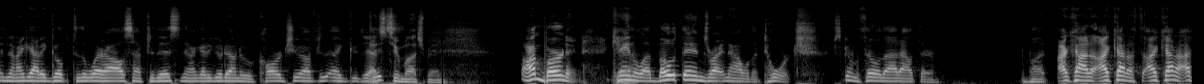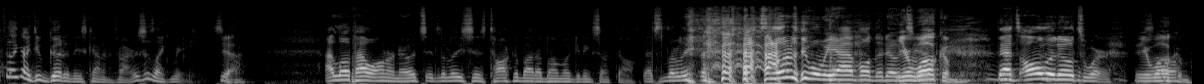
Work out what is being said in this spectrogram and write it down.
and then I got to go up to the warehouse after this, and then I got to go down to a card show after that. Like, Yeah, it's, too much, man. I'm burning candle at both ends right now with a torch. Just gonna throw that out there. But I kind of, I kind of, I kind of, I feel like I do good in these kind of environments. This is like me. So, Yeah. I love how on our notes it literally says talk about Obama getting sucked off. That's literally, that's literally what we have on the notes. You're here. welcome. That's all the notes were. You're So, welcome.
